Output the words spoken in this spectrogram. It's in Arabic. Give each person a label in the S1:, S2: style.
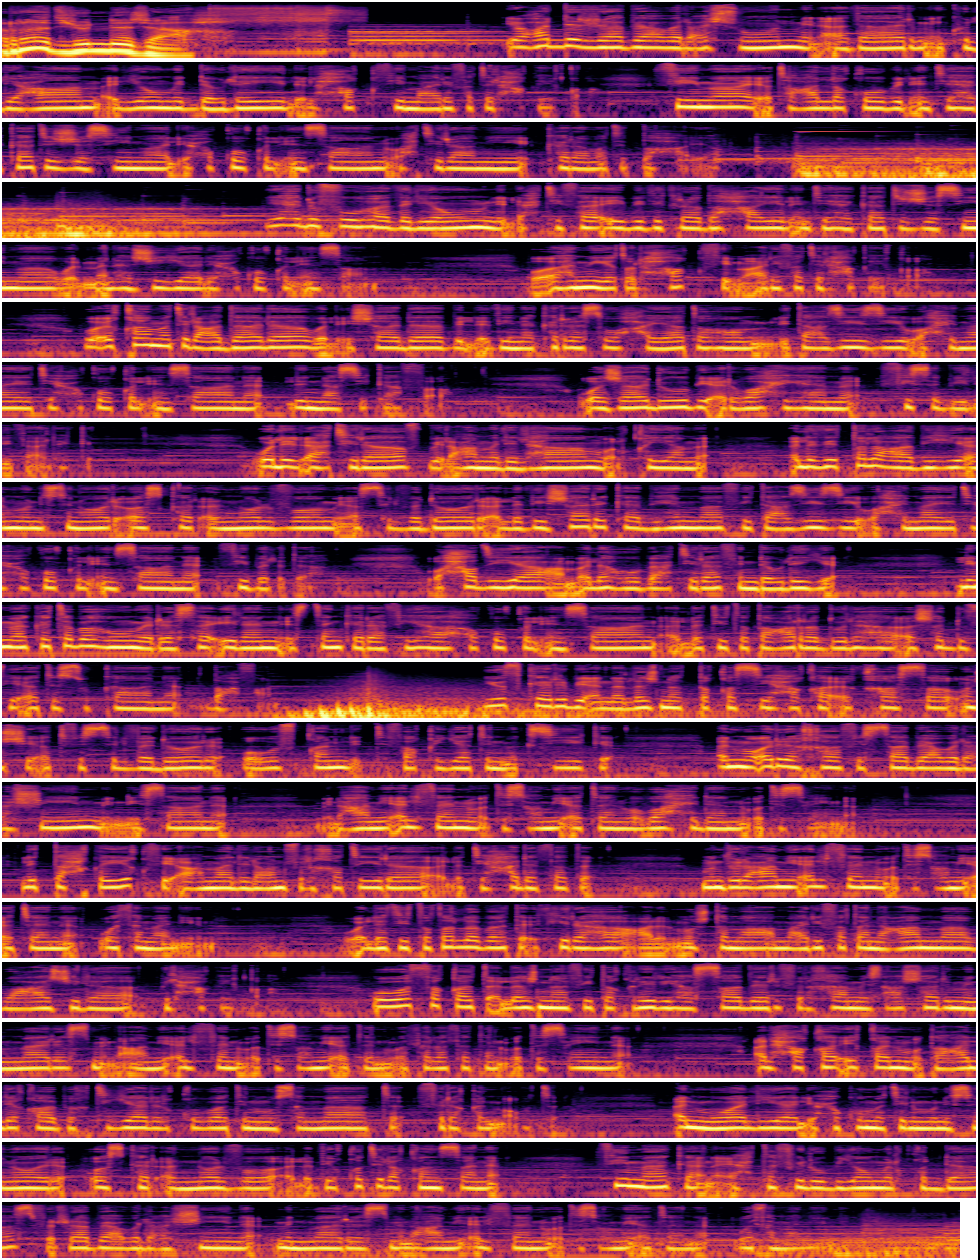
S1: راديو النجاح.
S2: يعد الرابع والعشرون من آذار من كل عام اليوم الدولي للحق في معرفة الحقيقة فيما يتعلق بالانتهاكات الجسيمة لحقوق الإنسان واحترام كرامة الضحايا. يهدف هذا اليوم للاحتفاء بذكرى ضحايا الانتهاكات الجسيمة والمنهجية لحقوق الإنسان وأهمية الحق في معرفة الحقيقة. وإقامة العدالة والإشادة بالذين كرسوا حياتهم لتعزيز وحماية حقوق الإنسان للناس كافة وجادوا بأرواحهم في سبيل ذلك. وللاعتراف بالعمل الهام والقيم الذي اضطلع به المونسينور أوسكار أرنولفو من السلفادور الذي شارك بهمة في تعزيز وحماية حقوق الإنسان في بلده وحظي عمله باعتراف دولي لما كتبه من رسائل استنكر فيها حقوق الإنسان التي تتعرض لها أشد فئات السكان ضعفاً. يذكر بأن لجنة تقصي حقائق خاصة أنشئت في السلفادور ووفقاً لاتفاقيات المكسيك المؤرخة في السابع والعشرين من نيسان من عام 1991 للتحقيق في أعمال العنف الخطيرة التي حدثت منذ العام 1980 والتي تطلب تأثيرها على المجتمع معرفة عامة وعاجلة بالحقيقة. ووثقت اللجنة في تقريرها الصادر في الخامس عشر من مارس من عام 1993 الحقائق المتعلقة باغتيال القوات المسماة فرق الموت الموالية لحكومة المونيسينور أوسكار أرنولفو الذي قتل قنصا فيما كان يحتفل بيوم القداس في الرابع والعشرين من مارس من عام 1980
